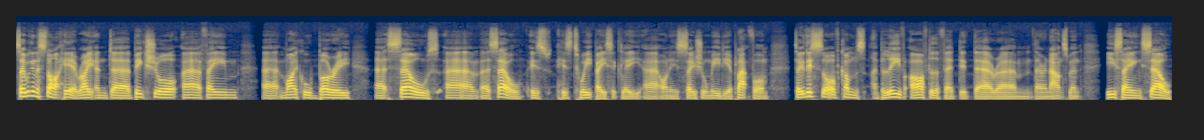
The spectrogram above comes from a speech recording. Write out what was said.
So we're going to start here, right? And uh, Big Short uh, fame, uh, Michael Burry uh, sells uh, uh, sell is his tweet basically uh, on his social media platform. So this sort of comes, I believe, after the Fed did their um, their announcement. he's saying sell.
